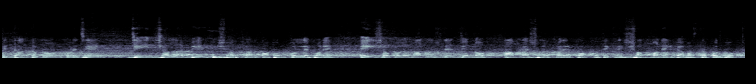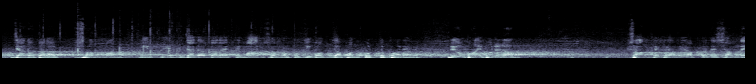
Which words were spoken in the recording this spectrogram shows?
সিদ্ধান্ত গ্রহণ করেছি যে ইনশাল্লাহ বিএনপি সরকার গঠন করলে পরে এই সকল মানুষদের জন্য আমরা সরকারের পক্ষ থেকে সম্মানের ব্যবস্থা করব, যেন তারা সম্মান, যেন তারা একটি মানসম্মত জীবন যাপন করতে পারে। প্রিয় ভাই বোনেরা সংক্ষেপে আমি আপনাদের সামনে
